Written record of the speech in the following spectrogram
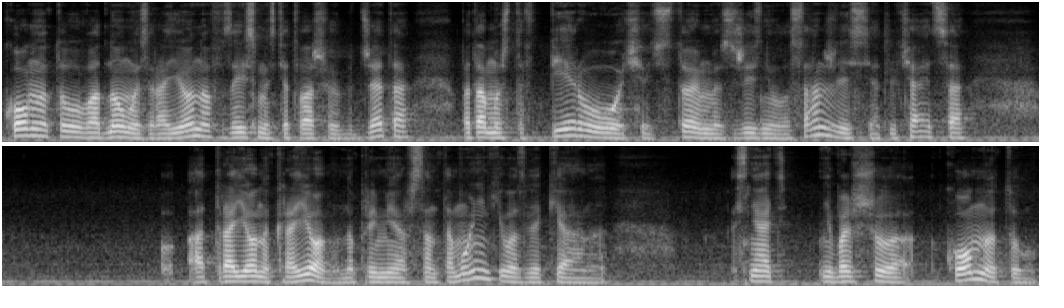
комнату в одном из районов, в зависимости от вашего бюджета, потому что в первую очередь стоимость жизни в Лос-Анджелесе отличается от района к району. Например, в Санта-Монике возле океана снять небольшую комнату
